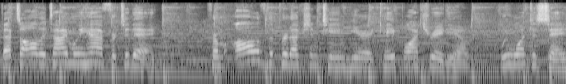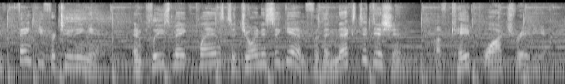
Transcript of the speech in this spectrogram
that's all the time we have for today. From all of the production team here at Cape Watch Radio, we want to say thank you for tuning in, and please make plans to join us again for the next edition of Cape Watch Radio.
